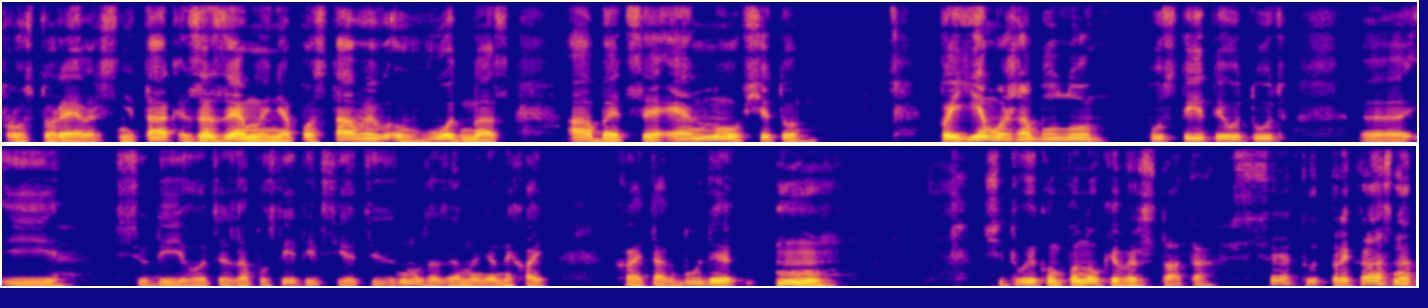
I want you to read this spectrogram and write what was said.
просто реверсні. Так, заземлення поставив, ввод нас АБЦН. Ну, взагалі-то ПЕ можна було пустити отут. Е, і сюди його це запустити, і всі ці ну, заземлення, нехай хай так буде. Щитової компоновки верстата. Все тут прекрасно.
